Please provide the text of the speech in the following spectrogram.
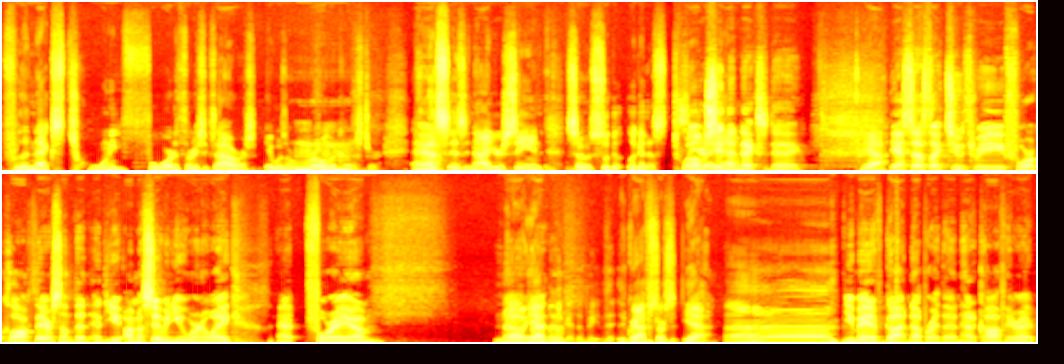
for the next 24 to 36 hours, it was a Mhm. roller coaster. And Yeah. this is now you're seeing. So, so look, at- look at this. So 12 you're seeing the next day. yeah, Yeah, so that's like two, three, four o'clock there or something. And you, I'm assuming you weren't awake at 4 a.m. no, yeah. Right but then. look at the, the graph starts. At, yeah. Uh, You may have gotten up right then and had a coffee, right?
